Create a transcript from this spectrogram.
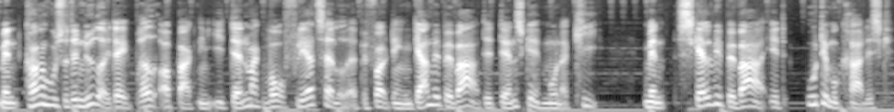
Men kongehuset det nyder i dag bred opbakning i Danmark, hvor flertallet af befolkningen gerne vil bevare det danske monarki. Men skal vi bevare et udemokratisk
